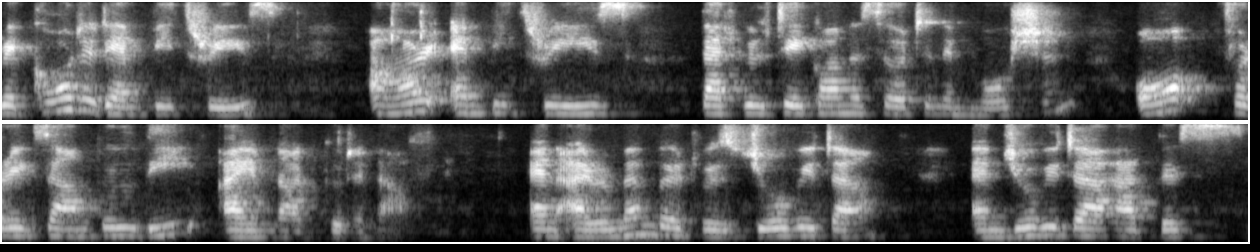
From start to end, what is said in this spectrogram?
recorded MP3s are MP3s that will take on a certain emotion or, for example, the I am not good enough. And I remember it was Jovita, and Jovita had this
